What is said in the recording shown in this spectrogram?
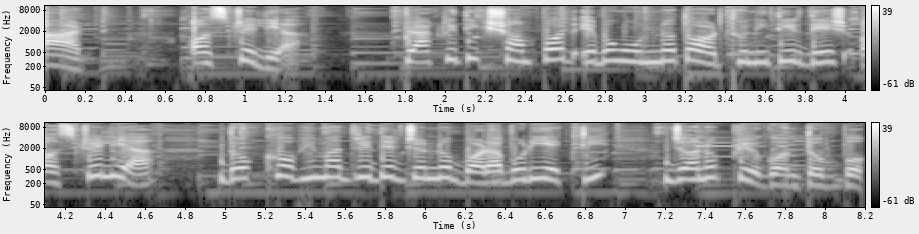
আট, অস্ট্রেলিয়া। প্রাকৃতিক সম্পদ এবং উন্নত অর্থনীতির দেশ অস্ট্রেলিয়া দক্ষ অভিমাদ্রীদের জন্য বরাবরই একটি জনপ্রিয় গন্তব্য।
